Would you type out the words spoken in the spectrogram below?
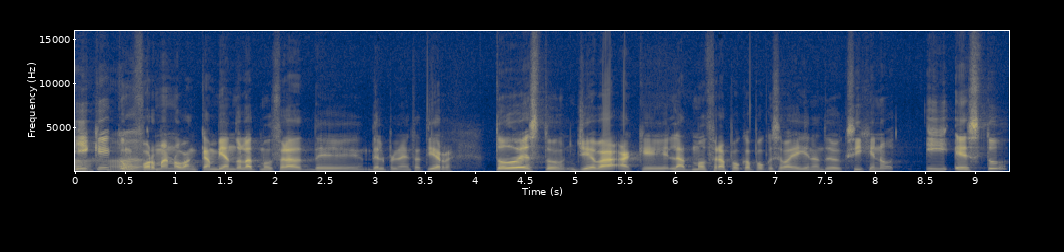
y que conforman o van cambiando la atmósfera de- del planeta Tierra. Todo esto lleva a que la atmósfera poco a poco se vaya llenando de oxígeno y esto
